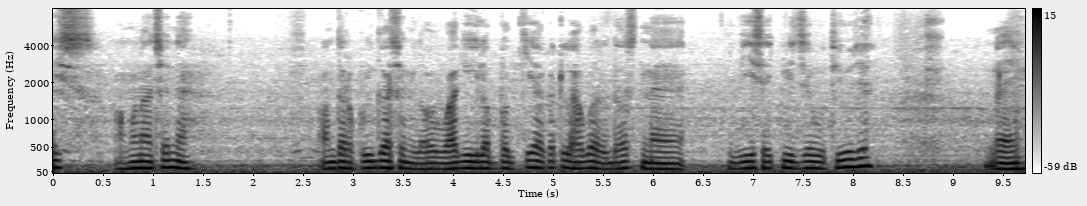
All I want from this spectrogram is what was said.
ગાઈસ હમણાં છે ને અંદર પૂગા છે ને વાગી લગભગ ક્યાં, કેટલા ખબર? દસ ને વીસ, એકવીસ જેવું થયું છે. ને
